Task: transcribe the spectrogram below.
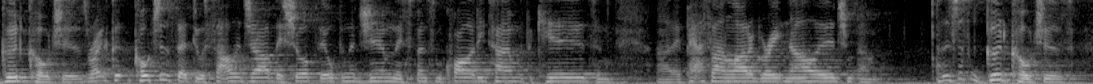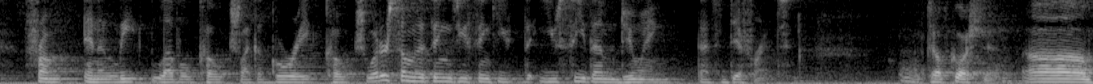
good coaches, right? Good coaches that do a solid job. They show up, they open the gym, they spend some quality time with the kids, and uh, they pass on a lot of great knowledge. Um, it's just good coaches from an elite level coach, like a great coach. What are some of the things you think you that you see them doing that's different? Tough question. Um,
